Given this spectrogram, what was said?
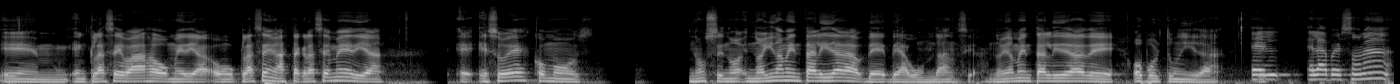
en, en clase baja o media, o clase hasta clase media, eh, eso es como, no sé, no, no hay una mentalidad de, de abundancia, no hay una mentalidad de oportunidad. De- El, la persona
